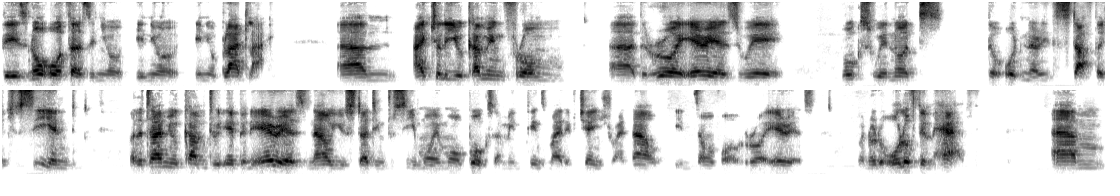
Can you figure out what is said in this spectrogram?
is no authors in your in your in your bloodline. Um, actually, you're coming from uh, the rural areas where books were not the ordinary stuff that you see, and by the time you come to urban areas, now you're starting to see more and more books. I mean, things might have changed right now in some of our rural areas, but not all of them have. Um,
